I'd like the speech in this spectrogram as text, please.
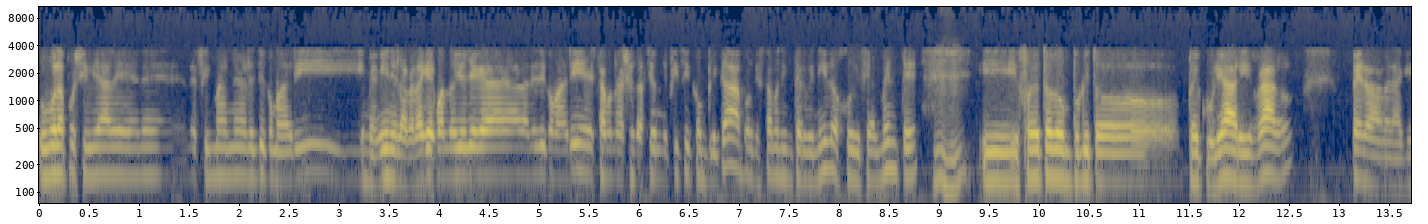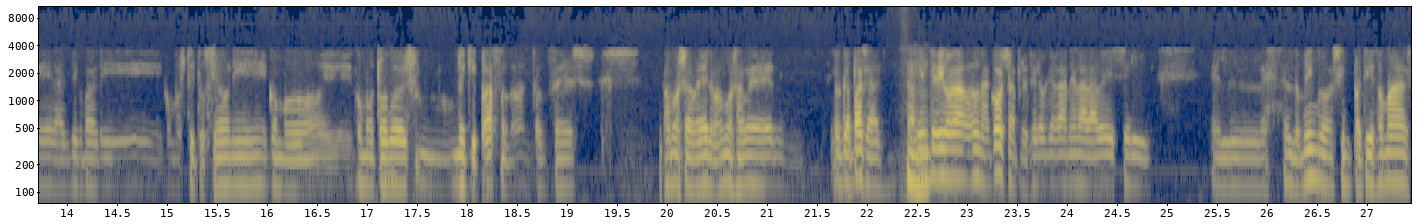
hubo la posibilidad de, de, firmar en el Atlético Madrid y me vine. La verdad que cuando yo llegué al Atlético Madrid estaba en una situación difícil y complicada porque estaban intervenidos judicialmente y fue todo un poquito peculiar y raro pero la verdad que el Atlético de Madrid como institución y como, y como todo es un, un equipazo, ¿no? Entonces, vamos a ver, vamos a ver lo que pasa. También te digo una cosa, prefiero que gane el Alavés el, el, el domingo. Simpatizo más,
